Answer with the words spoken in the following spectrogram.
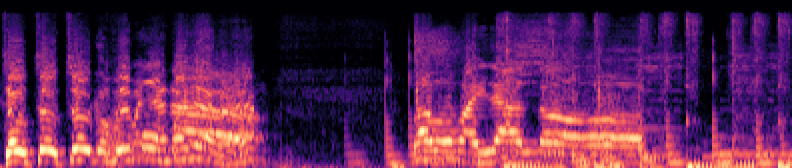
Chau, chau, chau. Nos Vamos vemos mañana. mañana. ¿eh? Vamos bailando.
